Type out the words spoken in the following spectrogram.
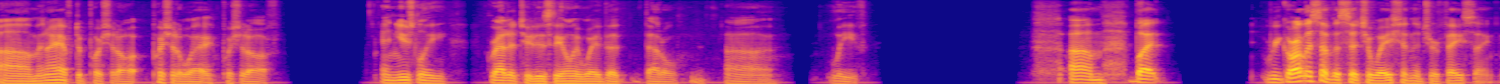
Um, and I have to push it off, push it away, push it off. And usually, gratitude is the only way that that'll uh, leave. Um, but regardless of the situation that you're facing,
